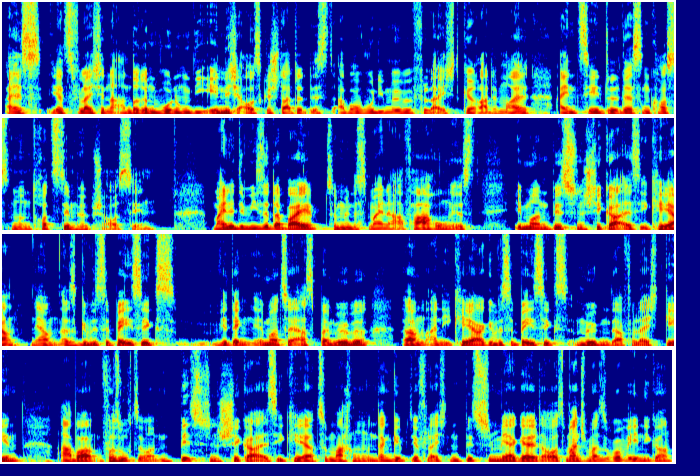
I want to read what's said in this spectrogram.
als jetzt vielleicht in einer anderen Wohnung, die ähnlich ausgestattet ist, aber wo die Möbel vielleicht gerade mal ein Zehntel dessen kosten und trotzdem hübsch aussehen. Meine Devise dabei, zumindest meine Erfahrung, ist immer ein bisschen schicker als IKEA. Ja? Also gewisse Basics wir denken immer zuerst bei Möbel ähm, an Ikea. Gewisse Basics mögen da vielleicht gehen, aber versucht es immer ein bisschen schicker als Ikea zu machen und dann gebt ihr vielleicht ein bisschen mehr Geld aus, manchmal sogar weniger.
